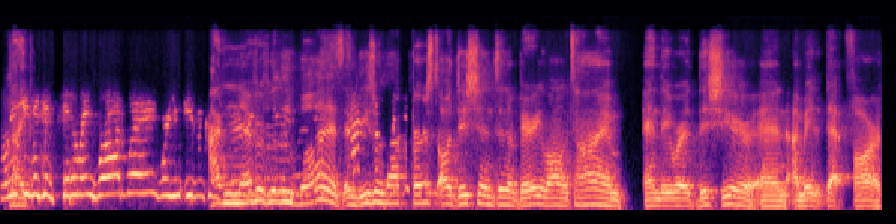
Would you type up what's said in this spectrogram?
Were like, you even considering Broadway? Were you even? I never really was, and these were my first auditions in a very long time, and they were this year, and I made it that far.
